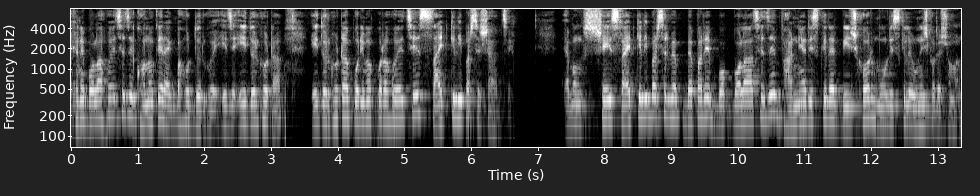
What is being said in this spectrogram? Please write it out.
এখানে বলা হয়েছে যে ঘনকের এক বাহুর দৈর্ঘ্য, এই যে এই দৈর্ঘ্যটা এই দৈর্ঘ্যটা পরিমাপ করা হয়েছে সাইড ক্যালিপার্সের সাহায্যে এবং সেই স্লাইড ক্যালিপার্সের ব্যাপ- ব্যাপারে বলা আছে যে ভার্নিয়ার স্কেলের বিশ ঘর, মূল স্কেলের উনিশ ঘরের সমান।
